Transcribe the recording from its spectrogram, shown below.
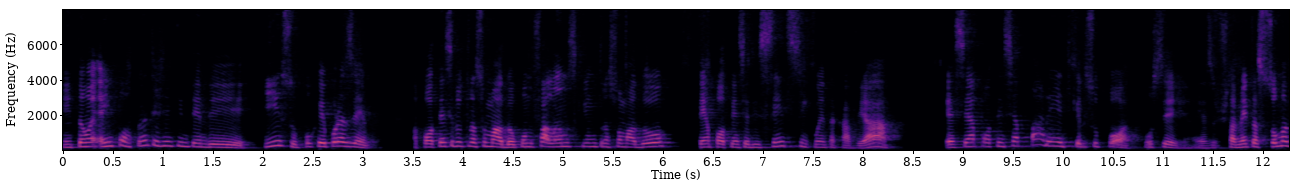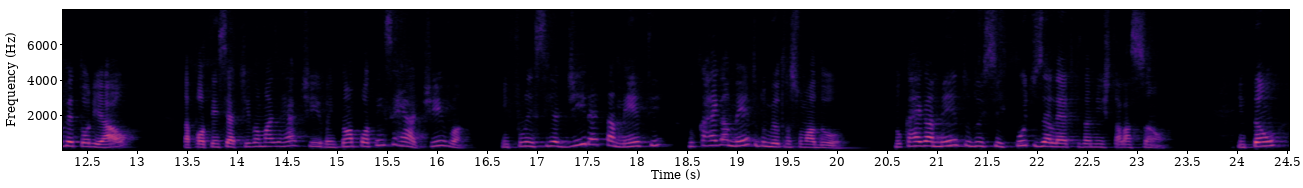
Então, é importante a gente entender isso, porque, por exemplo, A potência do transformador, quando falamos que um transformador tem a potência de 150 kVA, essa é a potência aparente que ele suporta, ou seja, é justamente a soma vetorial da potência ativa mais reativa. Então, a potência reativa influencia diretamente no carregamento do meu transformador, no carregamento dos circuitos elétricos da minha instalação. Então,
